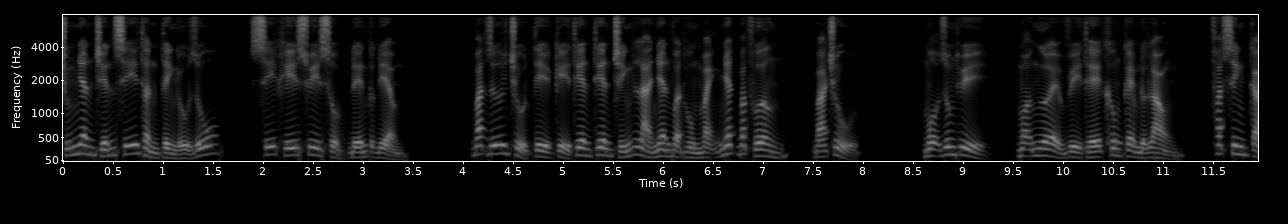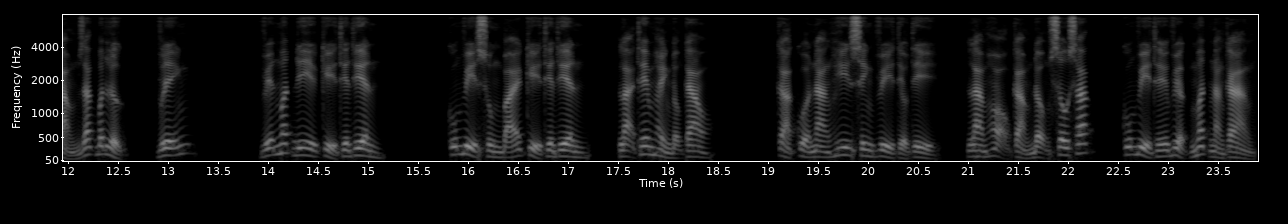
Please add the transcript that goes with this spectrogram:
Chúng nhân chiến sĩ thần tình đủ rũ, sĩ khí suy sụp đến cực điểm. Bắt giữ chủ tỷ kỷ thiên thiên chính là nhân vật hùng mạnh nhất Bắc Phương, bá chủ. Mộ Dung Thủy, mọi người vì thế không kèm được lòng, phát sinh cảm giác bất lực, vĩnh. Viễn mất đi kỷ thiên thiên. Cũng vì sùng bái kỷ thiên thiên, lại thêm hành động cao. Cả của nàng hy sinh vì tiểu tỷ, làm họ cảm động sâu sắc, cũng vì thế việc mất nàng càng.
